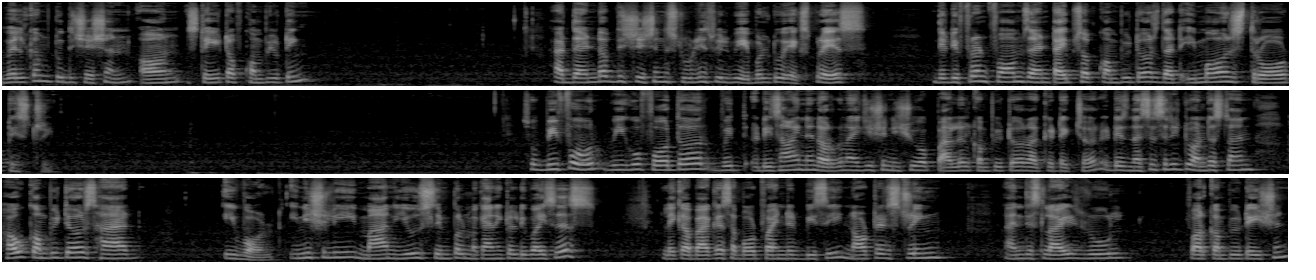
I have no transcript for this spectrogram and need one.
Welcome to the session on state of computing. At the end of this session, students will be able to express the different forms and types of computers that emerged throughout history. So before we go further with design and organization issue of parallel computer architecture, it is necessary to understand how computers had evolved. Initially, man used simple mechanical devices like abacus about 500 BC, knotted string, and the slide rule for computation.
